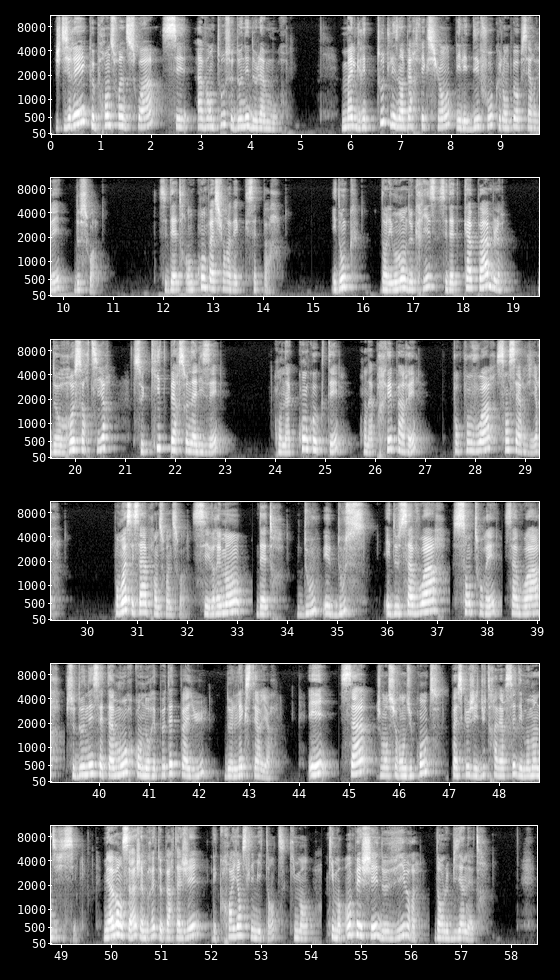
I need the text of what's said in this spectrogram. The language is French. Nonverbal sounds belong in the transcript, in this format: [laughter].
Je dirais que prendre soin de soi, c'est avant tout se donner de l'amour. Malgré toutes les imperfections et les défauts que l'on peut observer de soi. C'est d'être en compassion avec cette part. Et donc, dans les moments de crise, c'est d'être capable de ressortir ce kit personnalisé qu'on a concocté, qu'on a préparé pour pouvoir s'en servir. Pour moi, c'est ça, prendre soin de soi. C'est vraiment d'être doux et douce et de savoir s'entourer, savoir se donner cet amour qu'on n'aurait peut-être pas eu de l'extérieur. Et ça, je m'en suis rendu compte parce que j'ai dû traverser des moments difficiles. Mais avant ça, j'aimerais te partager les croyances limitantes qui m'ont qui m'ont empêché de vivre dans le bien-être.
